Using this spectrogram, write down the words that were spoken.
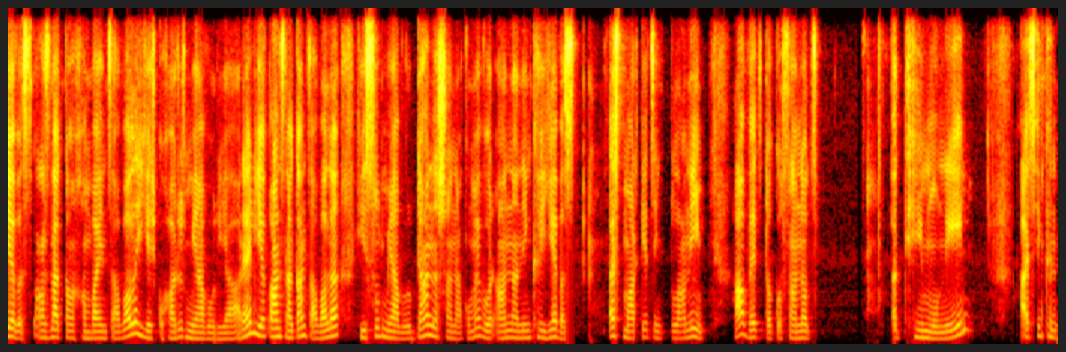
եւս անձնական խմբային ծավալը 200 միավորի է արել եւ անձնական ծավալը 50 միավոր։ Դա նշանակում է, որ Աննան ինքը եւս ըստ մարքեթինգ պլանի, հա 6%-անոց թիմ ունի, այսինքն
